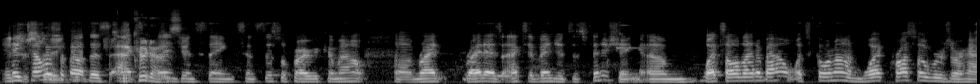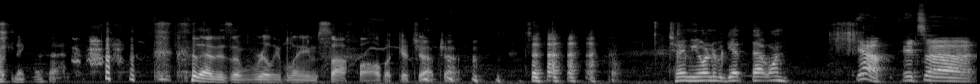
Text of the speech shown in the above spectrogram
Hey, tell us about this Acts of Vengeance thing, since this will probably come out um, right right as Acts of Vengeance is finishing. Um, what's all that about? What's going on? What crossovers are happening with that? that is a really lame softball, but good job, John. Tim, you want to get that one? yeah, it's uh,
